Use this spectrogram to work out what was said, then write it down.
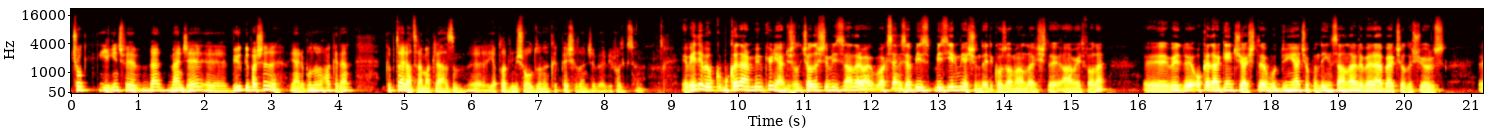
Çok ilginç ve ben bence büyük bir başarı. Yani bunu hakikaten gıptayla hatırlamak lazım yapılabilmiş olduğunu 45 yıl önce böyle bir prodüksiyonu. Evet de bu, bu kadar mümkün yani çalıştığımız insanlara bak, baksanıza biz biz 20 yaşındaydık o zamanlar işte Ahmet falan. Ee, ve de o kadar genç yaşta bu dünya çapında insanlarla beraber çalışıyoruz. Ee,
